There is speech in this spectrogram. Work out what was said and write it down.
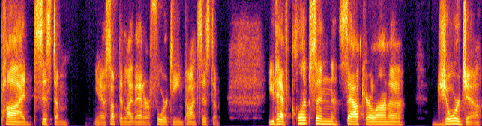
pod system, you know, something like that, or a four team pod system, you'd have Clemson, South Carolina, Georgia,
